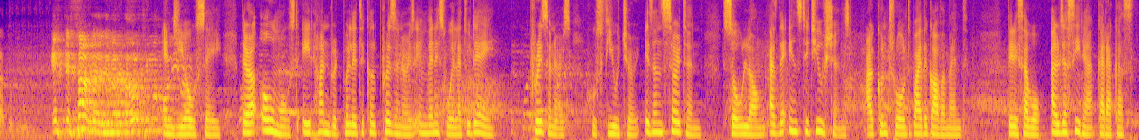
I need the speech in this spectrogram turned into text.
NGOs say there are almost 800 political prisoners in Venezuela today. Prisoners whose future is uncertain so long as the institutions are controlled by the government. Teresa Bo, Al Jazeera, Caracas.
